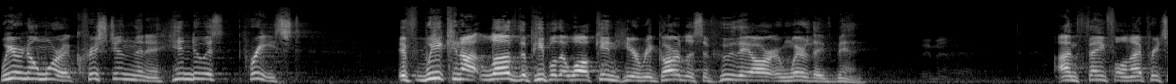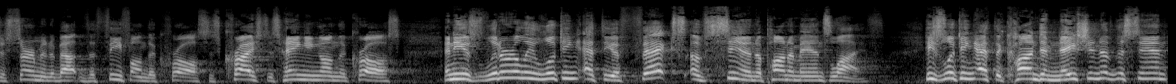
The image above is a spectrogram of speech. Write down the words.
We are no more a Christian than a Hinduist priest if we cannot love the people that walk in here regardless of who they are and where they've been. I'm thankful, and I preach a sermon about the thief on the cross as Christ is hanging on the cross, and he is literally looking at the effects of sin upon a man's life. He's looking at the condemnation of the sin.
